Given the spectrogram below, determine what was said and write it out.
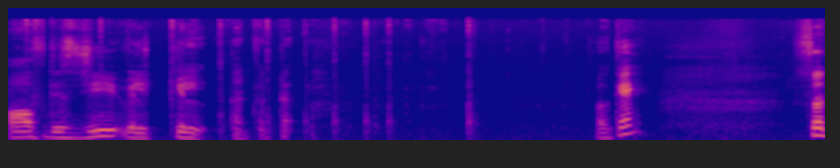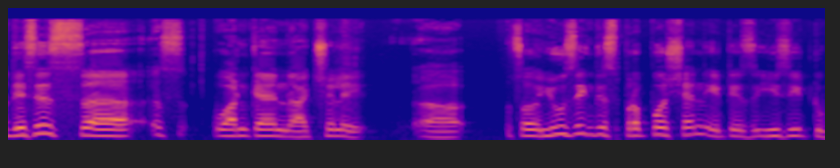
of this G will kill that vector. Okay. So, this is uh, one can actually uh, so using this proportion it is easy to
